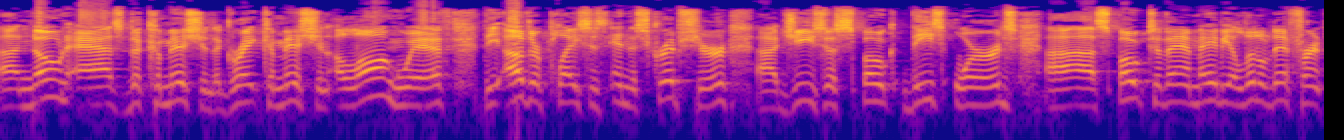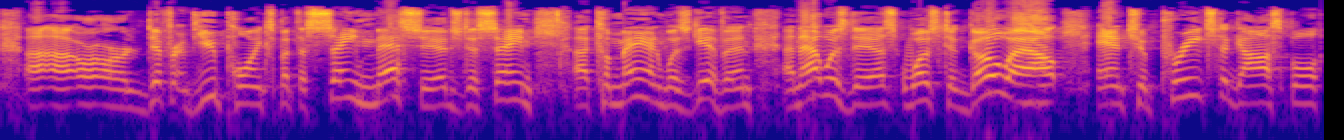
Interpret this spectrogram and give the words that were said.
uh, known as the Commission, the Great Commission, along with the other places in the Scripture. Uh, Jesus spoke these words, uh, spoke to them maybe a little different uh, or, or, different viewpoints, but the same message, the same command was given, and that was this: was to go out and to preach the gospel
